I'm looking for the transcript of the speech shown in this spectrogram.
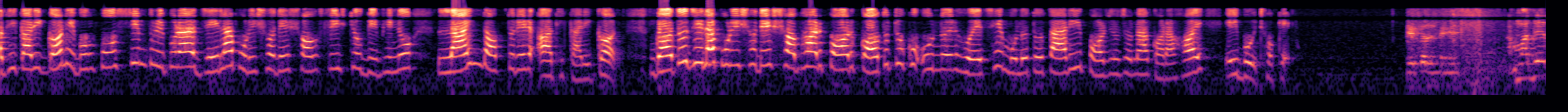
আধিকারিকগণ এবং পশ্চিম ত্রিপুরা জেলা পরিষদের সংশ্লিষ্ট বিভিন্ন লাইন দপ্তরের আধিকারিকগণ। গত জেলা পরিষদের সভার পর কতটুকু উন্নয়ন হয়েছে মূলত তারই পর্যালোচনা করা হয় এই বৈঠকে। আমাদের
